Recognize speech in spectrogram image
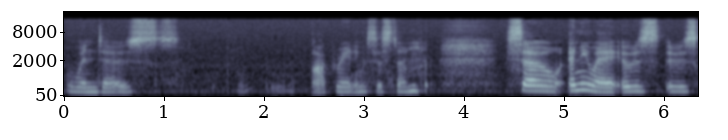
Windows operating system. So anyway, it was it was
